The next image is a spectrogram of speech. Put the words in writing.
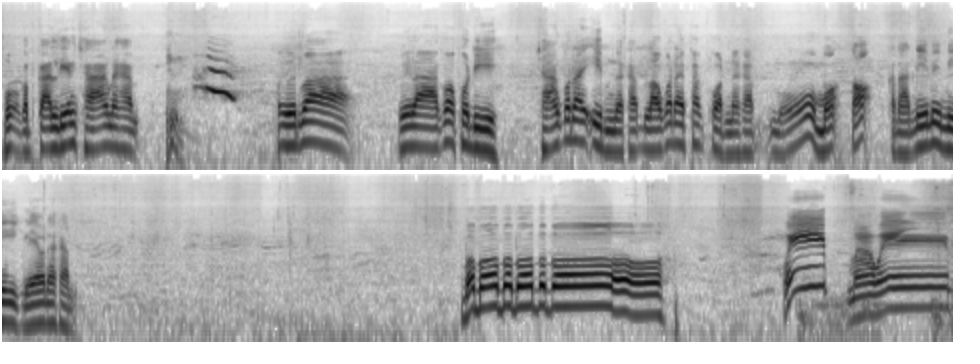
เหมาะกับการเลี้ยงช้างนะครับเผอิญว่าเวลาก็พอดีช้างก็ได้อิ่มนะครับ เราก็ได้พักผ่อนนะครับโอ้เหมาะเตาะขนาดนี้ไม่มีอีกแล้วนะครับโบโบโบโบโบโบ เวบมาเวบ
